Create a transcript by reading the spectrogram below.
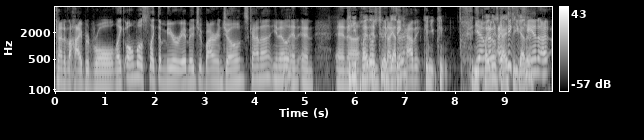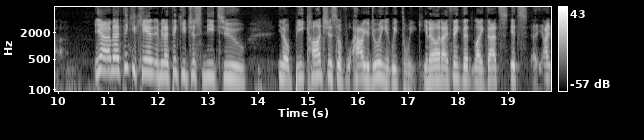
kind of the hybrid role, like almost like the mirror image of Byron Jones, kind of, you know, and and and Mm-hmm. Can you uh, play and- those and- two and together? I think having can you can can you yeah, play I, mean, those guys I think together? you can. I, yeah, I mean, I think you can. I mean, I think you just need to, you know, be conscious of how you're doing it week to week. You know, and I think that like that's it's. I,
